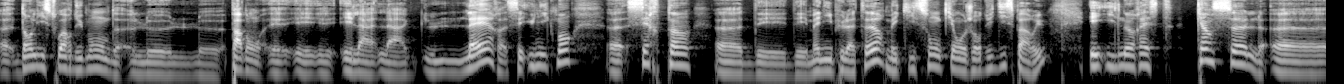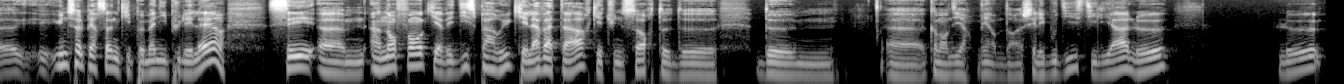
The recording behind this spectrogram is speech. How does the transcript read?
euh, dans l'histoire du monde, le, le pardon et, et, la la- l'air, c'est uniquement euh, certains euh, des, des manipulateurs, mais qui sont qui ont aujourd'hui disparu. Et il ne reste qu'un seul, une seule personne qui peut manipuler l'air, c'est un enfant qui avait disparu, qui est l'avatar, qui est une sorte de de comment dire merde chez les bouddhistes il y a le le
